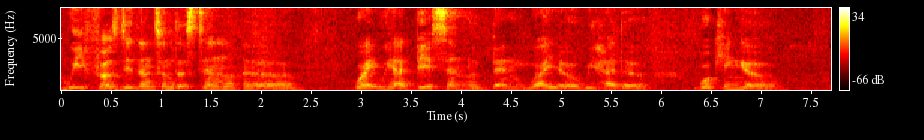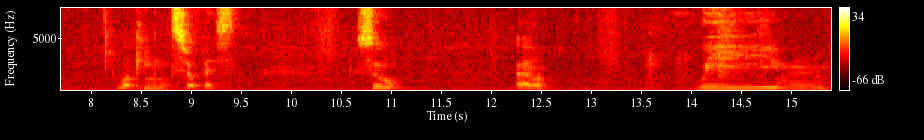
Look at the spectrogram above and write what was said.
we first didn't understand uh, why we had this and then why uh, we had a working uh, working surface. So uh, we um,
